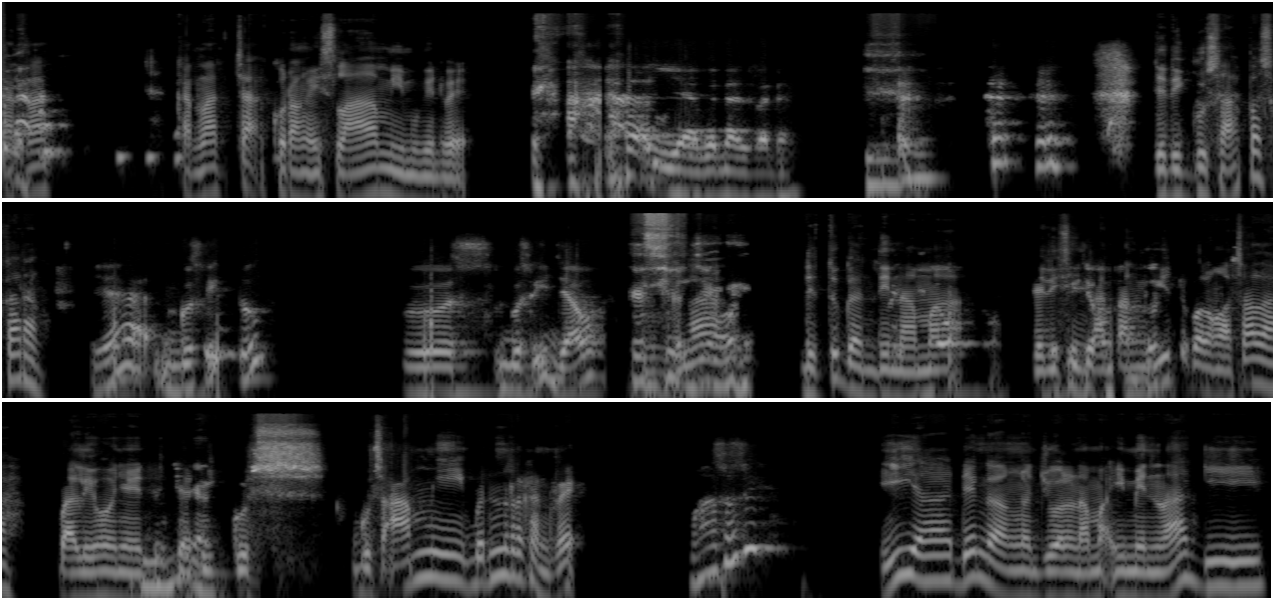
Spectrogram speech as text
karena karena cak kurang islami mungkin, we. iya benar benar. Jadi Gus apa sekarang? Ya Gus itu. Gus Gus hijau. Enggak. Jawa. Dia tuh ganti nama jadi Gus hijau singkatan Gus. gitu kalau nggak salah. Balihonya itu Iya. jadi Gus Gus Ami, bener kan, Ve? Masa sih? Iya, dia nggak ngejual nama Imin lagi.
